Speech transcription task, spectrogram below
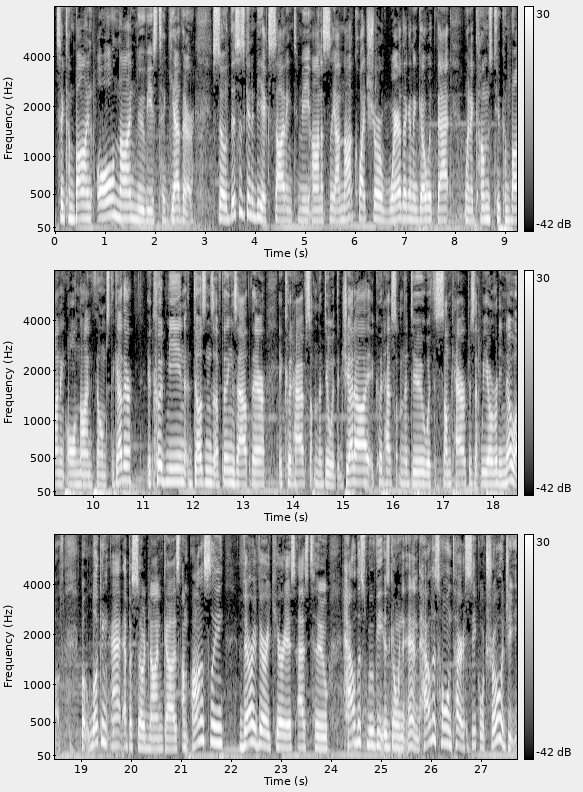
to combine all nine movies together. So this is going to be exciting to me, honestly. I'm not quite sure where they're going to go with that when it comes to combining all nine films together. It could mean dozens of things out there. It could have something to do with the Jedi. It could have something to do with some characters that we already know of. But looking at episode 9, guys, I'm honestly very, very curious as to how this movie is going to end, how this whole entire sequel trilogy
